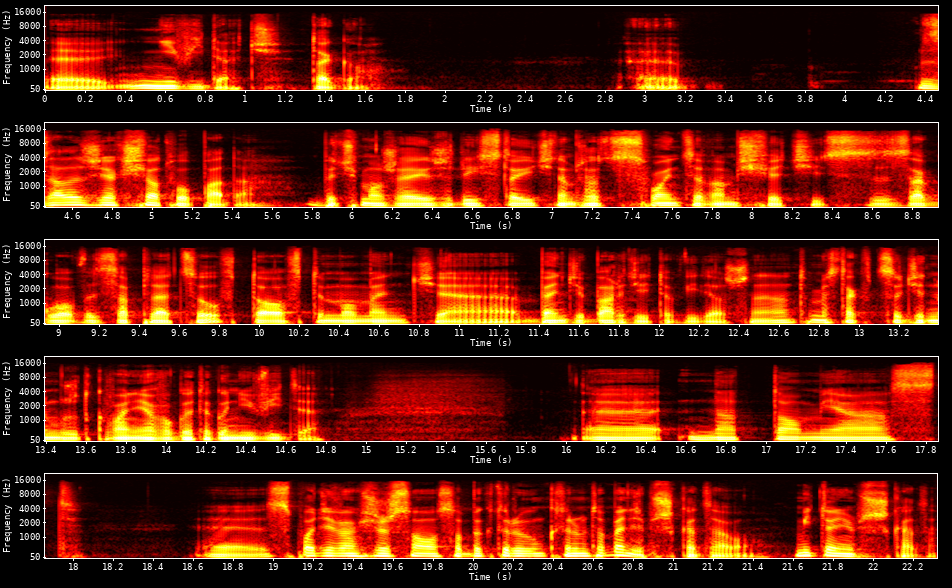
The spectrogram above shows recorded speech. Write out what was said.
y, nie widać tego. Zależy jak światło pada. Być może jeżeli stoicie, na przykład słońce wam świeci za głowy, za pleców, to w tym momencie będzie bardziej to widoczne. Natomiast tak w codziennym użytkowaniu ja w ogóle tego nie widzę. Natomiast spodziewam się, że są osoby, którym, którym to będzie przeszkadzało. Mi to nie przeszkadza.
